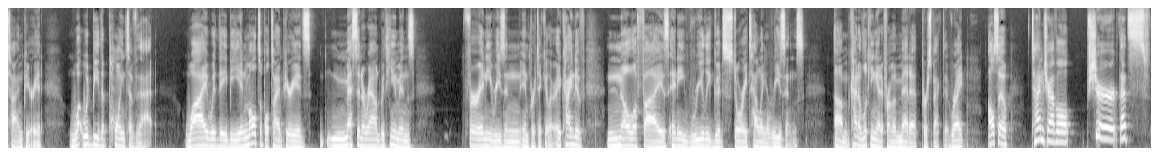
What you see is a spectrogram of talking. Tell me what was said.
time period? What would be the point of that? Why would they be in multiple time periods messing around with humans for any reason in particular? It kind of nullifies any really good storytelling reasons. Um, kind of looking at it from a meta perspective, right? Also, time travel, sure, that's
